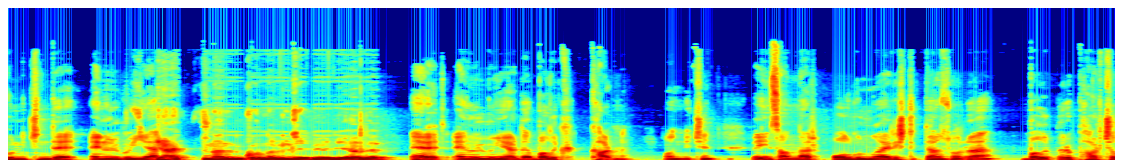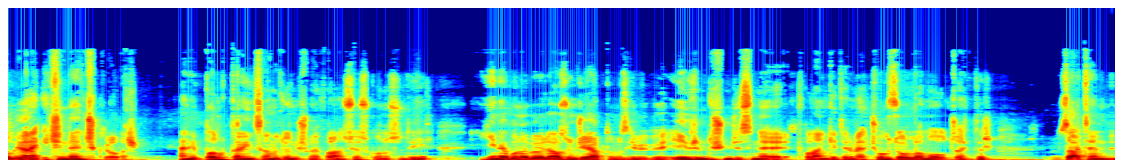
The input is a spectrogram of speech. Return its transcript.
Bunun içinde en uygun yer... Yani korunabilecekleri bir yerde. Evet, en uygun yerde balık karnı onun için. Ve insanlar olgunluğa eriştikten sonra balıkları parçalayarak içinden çıkıyorlar. Hani balıktan insana dönüşme falan söz konusu değil. Yine bunu böyle az önce yaptığımız gibi bir evrim düşüncesine falan getirmek çok zorlama olacaktır. Zaten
